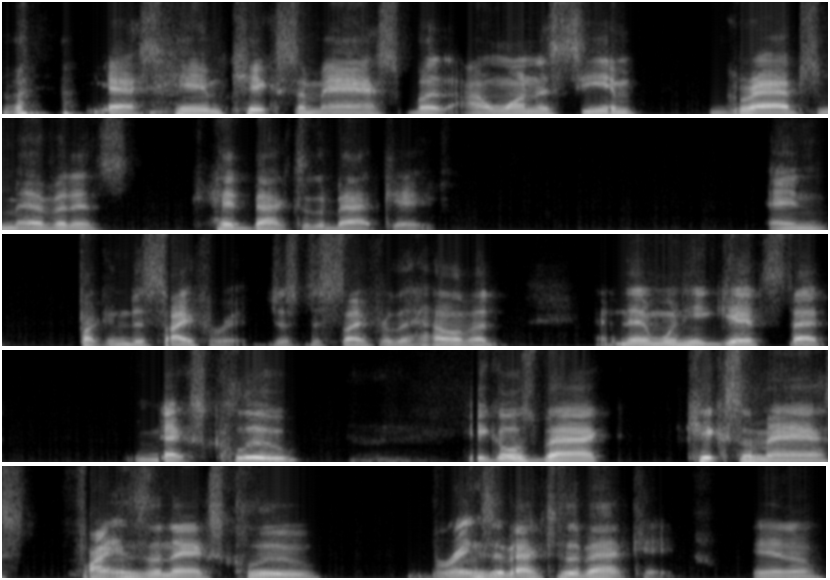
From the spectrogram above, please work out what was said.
yes, him kick some ass, but I want to see him grab some evidence, head back to the Batcave, and fucking decipher it. Just decipher the hell of it. And then when he gets that next clue, he goes back, kicks some ass, finds the next clue, brings it back to the Batcave. You know,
